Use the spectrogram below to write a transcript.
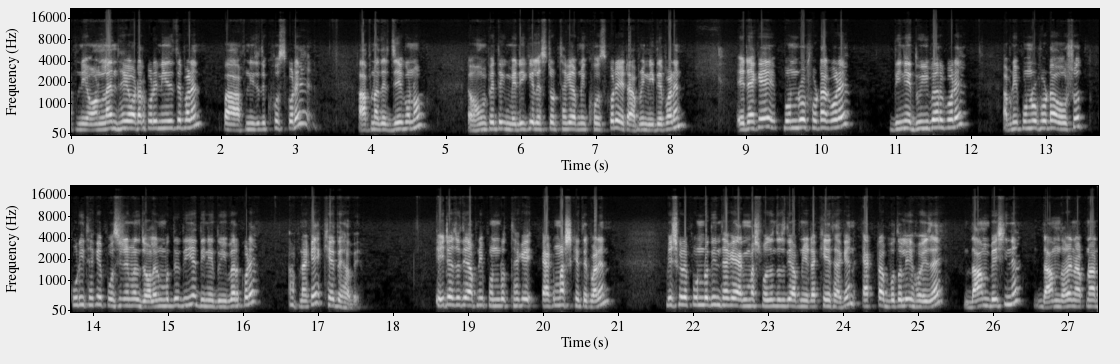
আপনি অনলাইন থেকে অর্ডার করে নিয়ে যেতে পারেন বা আপনি যদি খোঁজ করে আপনাদের যে কোনো হোমিওপ্যাথিক মেডিকেল স্টোর থেকে আপনি খোঁজ করে এটা আপনি নিতে পারেন। এটাকে পনেরো ফোঁটা করে, দিনে দুইবার করে, আপনি পনেরো ফোঁটা ওষুধ কুড়ি থেকে পঁচিশ এম জলের মধ্যে দিয়ে দিনে দুইবার করে আপনাকে খেতে হবে। এইটা যদি আপনি পনেরো থেকে এক মাস খেতে পারেন, বিশেষ করে পনেরো দিন থেকে এক মাস পর্যন্ত যদি আপনি এটা খেয়ে থাকেন, একটা বোতলেই হয়ে যায়। দাম বেশি না। দাম ধরেন আপনার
